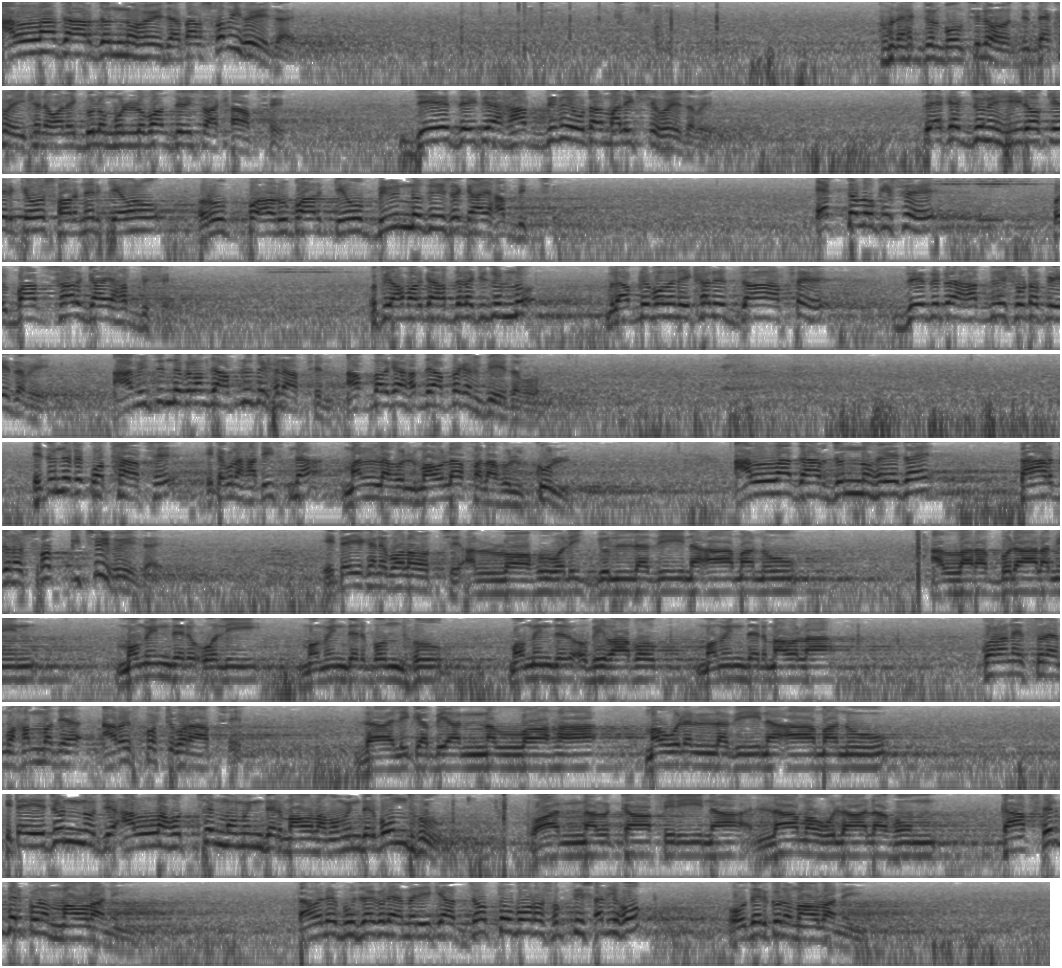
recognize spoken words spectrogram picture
আল্লাহ যার জন্য হয়ে যায়, তার সবই হয়ে যায়। কোন একজন বলছিল যে, দেখো, এখানে অনেকগুলো মূল্যবান জিনিস রাখা আছে। যে যেটা হাত দিবে, ওটার মালিক সে হয়ে যাবে। তো এক একজনে হীরকের কেউ, স্বর্ণের কেউ রূপার কেউ, বিভিন্ন জিনিসের গায়ে হাত দিচ্ছে। একটা লোক এসে ওই বাদশার গায়ে হাত দিছে। তুই আমার গায়ে হাত দিলা কি জন্য? বলে, আপনি বলেন, এখানে যা আছে, যে যেটা হাত দিলে সেটা পেয়ে যাবে। আমি চিন্তা করলাম যে আপনিও তো এখানে আছেন। আপনার গায়ে হাত দিয়ে আপনাকে আমি পেয়ে যাব। এজন্য একটা কথা আছে, এটা কোনো হাদিস না মাল্লাহুল মাওলা ফালাহুল কুল। আল্লাহ যার জন্য হয়ে যায়, তার জন্য সবকিছুই হয়ে যায়। এটাই এখানে বলা হচ্ছে, আল্লাহু আমানু, আল্লাহ রাব্বুল আলমিন মমিনদের অলি মমিনদের বন্ধু, মমিনদের অভিভাবক, মমিনদের মাওলা। কোরআনের সুরায় মোহাম্মদে আরও স্পষ্ট করা আছে আমানু। এটা এজন্য যে আল্লাহ হচ্ছেন মমিনদের মাওলা, মমিনদের বন্ধু। ওয়ান্নাল কাফিরিনা লা লাহুম। কাফেরদের কোনো মাওলা নেই। তাহলে বোঝা গেল আমেরিকা যত বড় শক্তিশালী হোক, ওদের কোনো মাওলা নেই।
